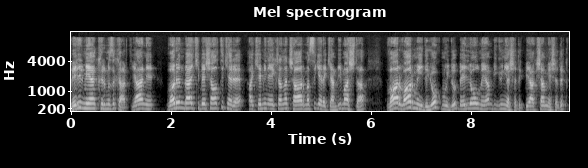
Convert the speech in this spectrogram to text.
Verilmeyen kırmızı kart. Yani VAR'ın belki 5-6 kere hakemin ekrana çağırması gereken bir maçta VAR var mıydı yok muydu belli olmayan bir gün yaşadık. Bir akşam yaşadık.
